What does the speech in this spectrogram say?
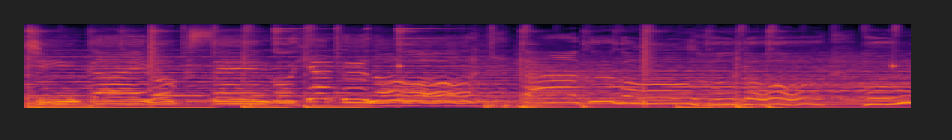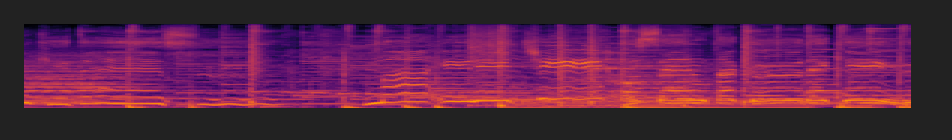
深海6500の覚悟ほど本気です。毎日お洗濯できる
